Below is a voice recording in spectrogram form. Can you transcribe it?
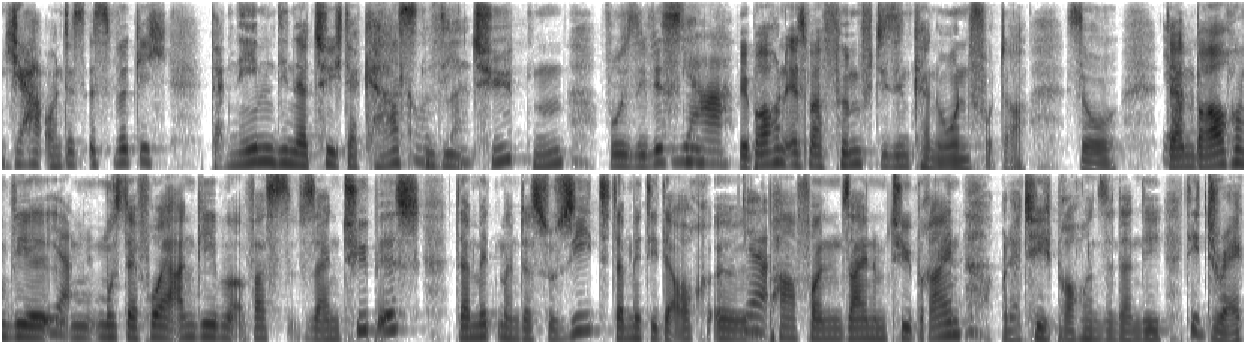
Ja, und es ist wirklich, da nehmen die natürlich, da casten die. Typen, wo sie wissen, Ja. wir brauchen erstmal fünf, die sind Kanonenfutter. So, dann brauchen wir, Ja. muss der vorher angeben, was sein Typ ist, damit man das so sieht, damit die da auch äh, Ja. ein paar von seinem Typ rein. Und natürlich brauchen sie dann die, die Drag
